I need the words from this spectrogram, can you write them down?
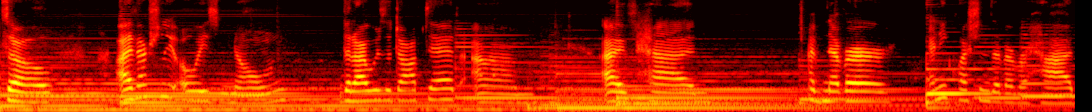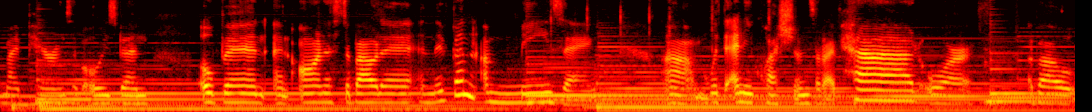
So, I've actually always known that I was adopted. Um, I've had, I've never, any questions I've ever had, my parents have always been open and honest about it, and they've been amazing um, with any questions that I've had or about,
